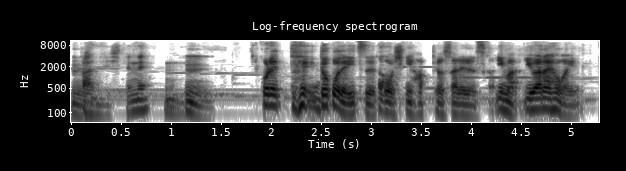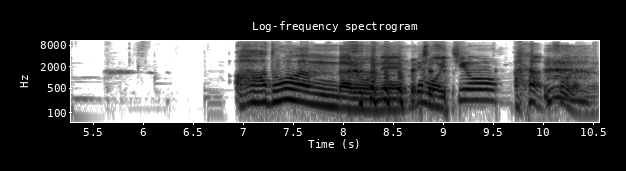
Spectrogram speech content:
うん感じでしてね。うんうん。これって、どこでいつ公式に発表されるんですか？今、言わない方がいいの？ああ、どうなんだろうね。でも一応、あそうだね。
